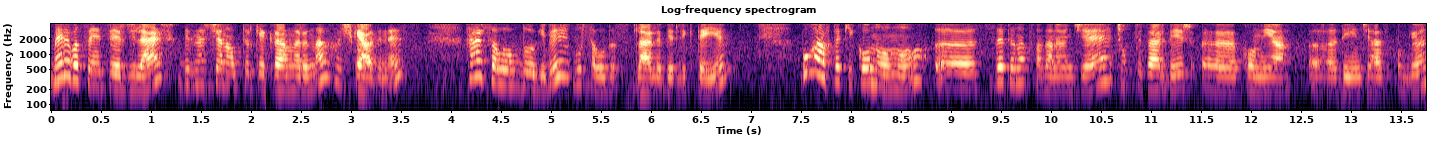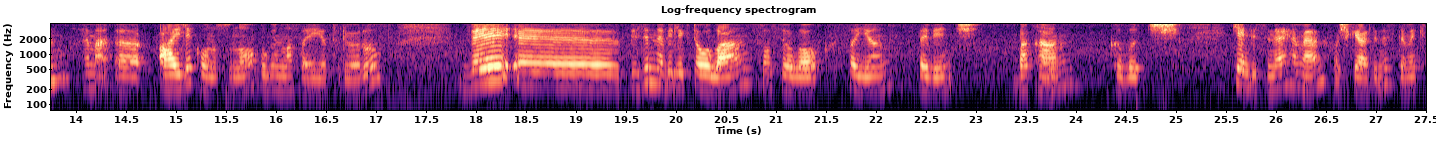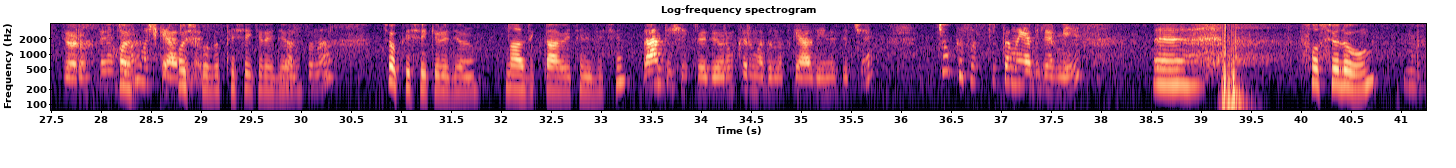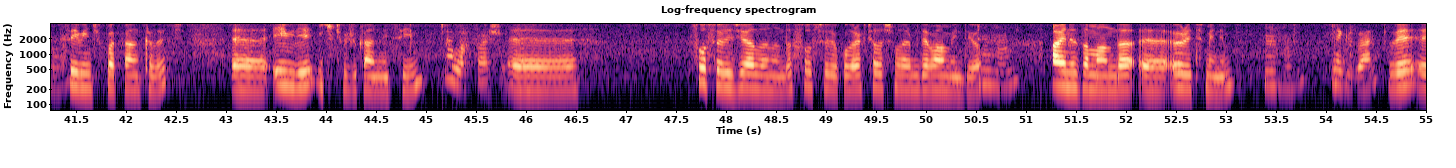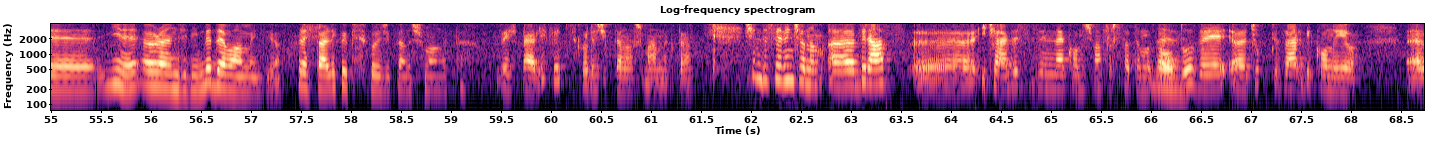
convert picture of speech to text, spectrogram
Merhaba sayın seyirciler, Business Channel Türk ekranlarına hoş geldiniz. Her salı olduğu gibi bu salı da sizlerle birlikteyim. Bu haftaki konuğumu e, size tanıtmadan önce çok güzel bir e, konuya e, değineceğiz bugün. Hemen e, aile konusunu bugün masaya yatırıyoruz. Ve e, bizimle birlikte olan sosyolog Sayın Sevinç Bakan Kılıç. Kendisine hemen hoş geldiniz demek istiyorum. Sevinç Hanım hoş geldiniz. Hoş bulduk, teşekkür ediyorum. Nasılsınız? Çok teşekkür ediyorum nazik davetiniz için. Ben teşekkür ediyorum kırmadınız geldiğiniz için. Çok kısa sizi tanıyabilir miyiz? Ee, sosyoloğum, Sevinç Bakan Kılıç. Ee, evli, iki çocuk annesiyim. Allah başlasın. Ee, sosyoloji alanında sosyolog olarak çalışmalarım devam ediyor. Hı hı, Aynı zamanda e, öğretmenim hı hı. Ne güzel. ve e, yine öğrenciliğim de devam ediyor. Rehberlik ve psikolojik danışmanlıkta. Rehberlik ve psikolojik danışmanlıkta. Şimdi Sevinç Hanım e, biraz e, içeride sizinle konuşma fırsatımız Evet. oldu ve e, çok güzel bir konuyu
